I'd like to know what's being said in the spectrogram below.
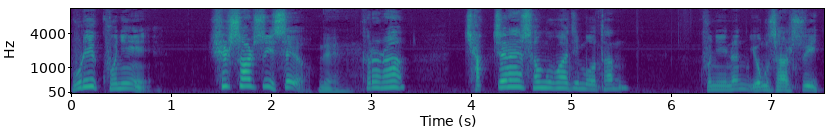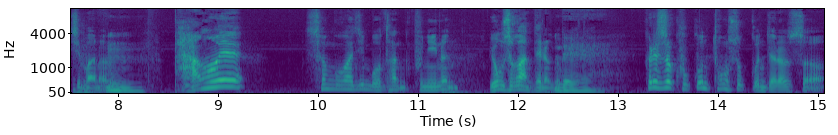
우리 군이 실수할 수 있어요. 네. 그러나 작전에 성공하지 못한 군인은 용서할 수 있지만은 음. 방어에 성공하지 못한 군인은 용서가 안 되는 겁니다. 네. 그래서 국군 통수권자로서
